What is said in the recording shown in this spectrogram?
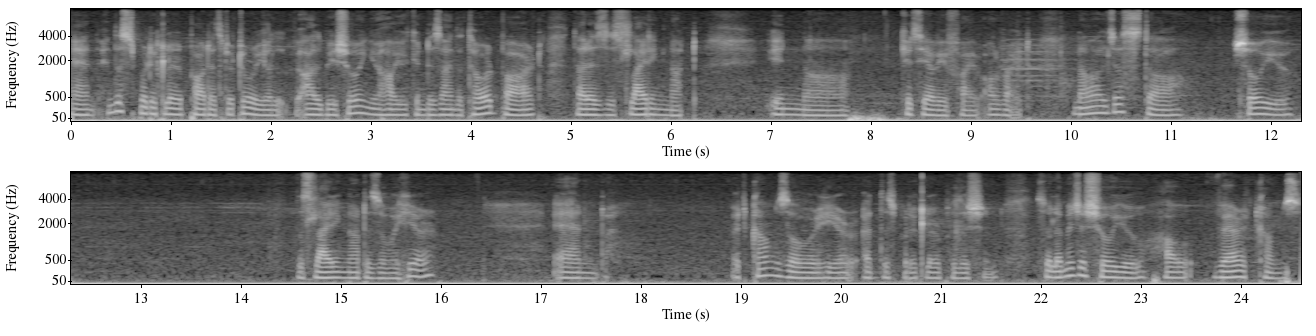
and in this particular part of the tutorial I'll be showing you how you can design the third part that is the sliding nut in uh, CATIA V5. Alright, now I'll just uh, show you the sliding nut is over here. And it comes over here at this particular position. So let me just show you how where it comes.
